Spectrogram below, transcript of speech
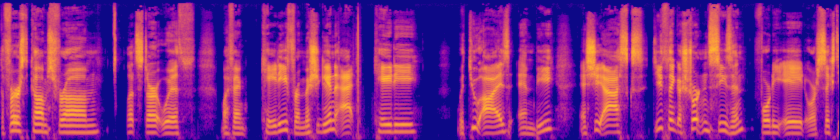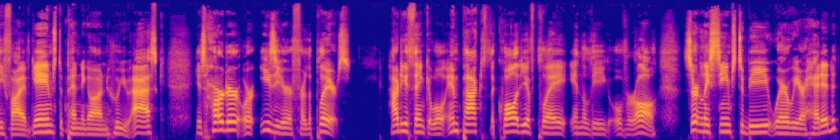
The first comes from, let's start with my friend Katie from Michigan at Katie with two eyes, MB, and she asks, "Do you think a shortened season, 48 or 65 games, depending on who you ask, is harder or easier for the players?" How do you think it will impact the quality of play in the league overall? Certainly seems to be where we are headed.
